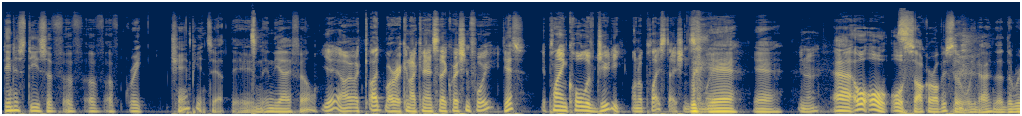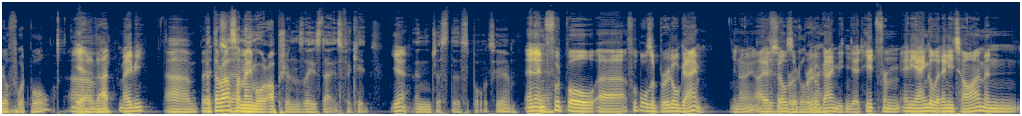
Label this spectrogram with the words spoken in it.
dynasties of, of, of, of Greek champions out there in, in the AFL? Yeah, I, I, I reckon I can answer that question for you. Yes. They're playing Call of Duty on a PlayStation somewhere. Yeah, yeah. You know, Uh, or, or, or soccer, obviously, or, you know, the, the real football. yeah, Um, that maybe. Um, but, But there are so um, many more options these days for kids Yeah, than just the sports. Yeah. and and football, uh, football's a brutal game. You know, is a AFL's a brutal brutal, game. game. You can get hit from any angle at any time, and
